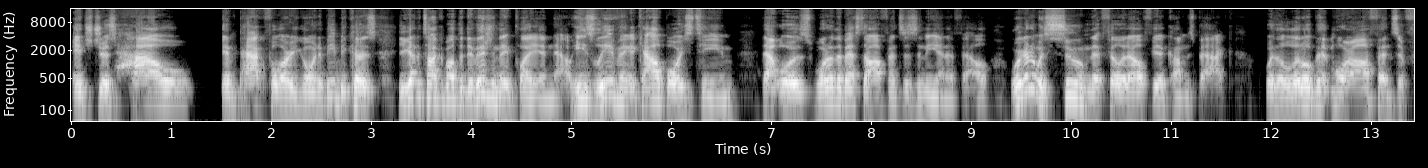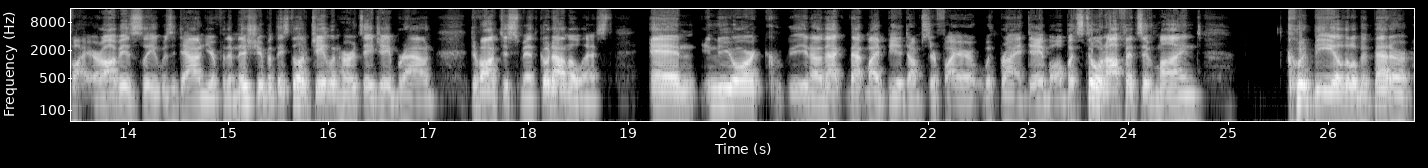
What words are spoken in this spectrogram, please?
It's just how impactful are you going to be? Because you got to talk about the division they play in now. He's leaving a Cowboys team that was one of the best offenses in the NFL. We're going to assume that Philadelphia comes back with a little bit more offensive fire. Obviously, it was a down year for them this year, but they still have Jalen Hurts, AJ Brown, Devonta Smith. Go down the list. And in New York, you know that that might be a dumpster fire with Brian Daboll, but still an offensive mind could be a little bit better.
